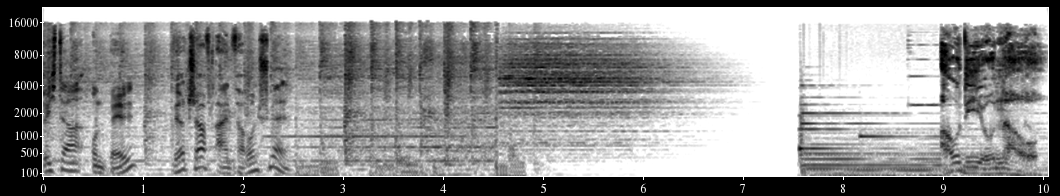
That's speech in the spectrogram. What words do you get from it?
Richter und Bell. Wirtschaft einfach und schnell. Audio Now.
